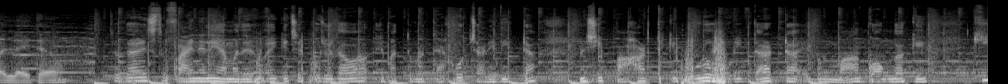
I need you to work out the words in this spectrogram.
hour later. তো গাইস তো ফাইনালি আমাদের হয়ে গেছে পুজো দেওয়া। এবার তোমরা দেখো চারিদিকটা। মানে সেই পাহাড় থেকে পুরো হরিদ্বারটা এবং মা গঙ্গাকে কি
